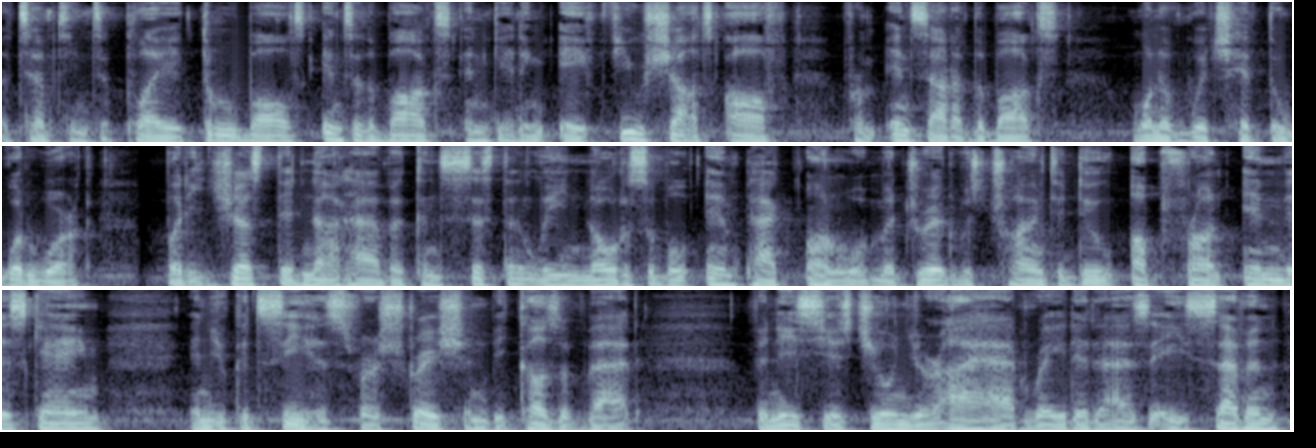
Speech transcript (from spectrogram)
attempting to play through balls into the box and getting a few shots off from inside of the box, one of which hit the woodwork. But he just did not have a consistently noticeable impact on what Madrid was trying to do up front in this game, and you could see his frustration because of that. Vinicius Jr., I had rated as a 7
